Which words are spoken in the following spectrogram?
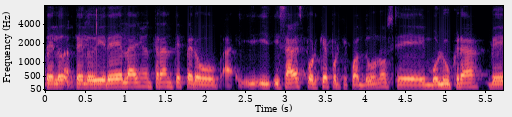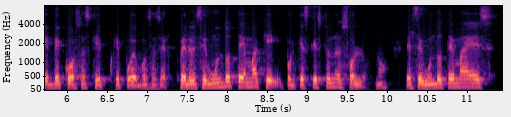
te lo, te lo, diré el año entrante, pero, ah, y, sabes por qué, porque cuando uno se involucra, ve, ve cosas que, que, podemos hacer. Pero el segundo tema, que, porque es que esto no es solo, ¿no? El segundo tema es,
